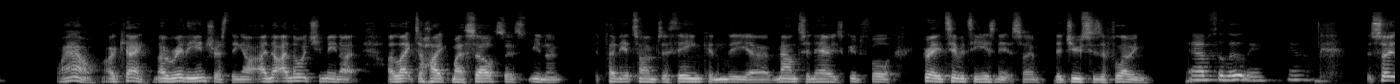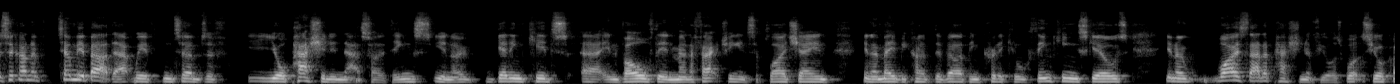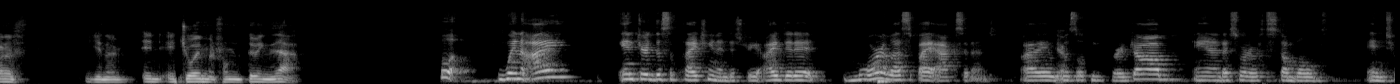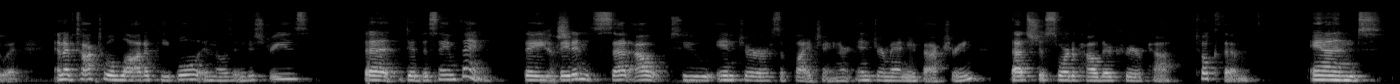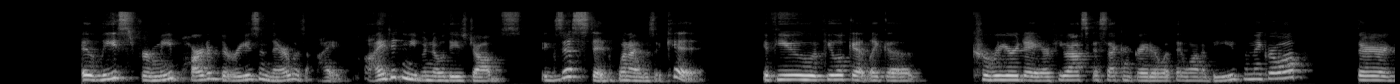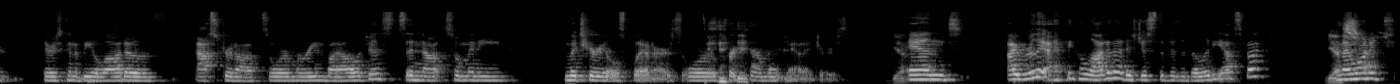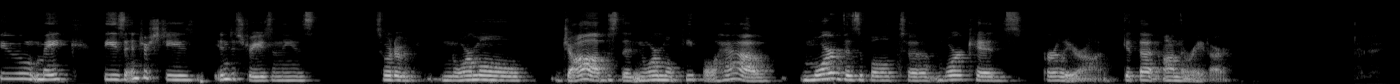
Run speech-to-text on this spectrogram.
Wow. Okay. No, really interesting. I, I know. I know what you mean. I, I like to hike myself, so you know, plenty of time to think, and the uh, mountain air is good for creativity, isn't it? So the juices are flowing. Absolutely. Yeah so so kind of tell me about that with in terms of your passion in that side of things you know getting kids uh, involved in manufacturing and supply chain you know maybe kind of developing critical thinking skills. You know why is that a passion of yours? What's your kind of you know in, enjoyment from doing that? Well when i entered the supply chain industry i did it more or less by accident. I yeah. was looking for a job and i sort of stumbled into it and I've talked to a lot of people in those industries that did the same thing. They yes. they didn't set out to enter supply chain or enter manufacturing. That's just sort of how their career path took them. And at least for me, part of the reason there was I I didn't even know these jobs existed when I was a kid. If you if you look at like a career day or if you ask a second grader what they want to be when they grow up, there there's going to be a lot of astronauts or marine biologists and not so many materials planners or procurement managers. Yeah. And I really I think a lot of that is just the visibility aspect. Yes. And I wanted to make these industries industries and these sort of normal jobs that normal people have more visible to more kids earlier on. Get that on the radar.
